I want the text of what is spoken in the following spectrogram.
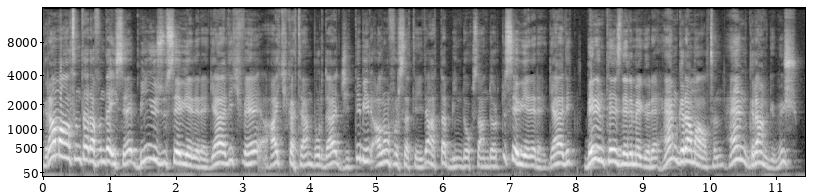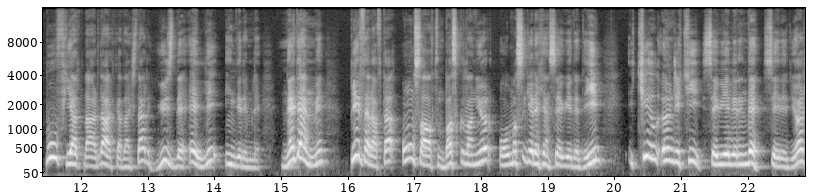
Gram altın tarafında ise 1100'lü seviyelere geldik ve hakikaten burada ciddi bir alım fırsatıydı. Hatta 1094'lü seviyelere geldik. Benim tezlerime göre hem gram altın hem gram gümüş bu fiyatlarda arkadaşlar %50 indirimli. Neden mi? Bir tarafta ons altın baskılanıyor olması gereken seviyede değil. 2 yıl önceki seviyelerinde seyrediyor.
